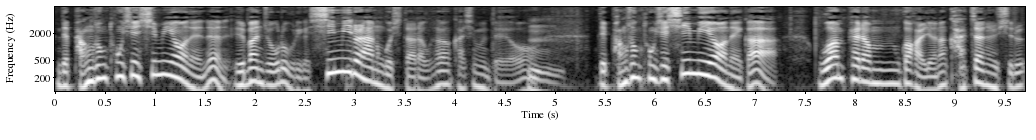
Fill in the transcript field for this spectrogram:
근데 방송통신심의위원회는 일반적으로 우리가 심의를 하는 곳이다라고 생각하시면 돼요. 음. 근데 방송통신 심의위원회가 우한 폐렴과 관련한 가짜 뉴스를,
